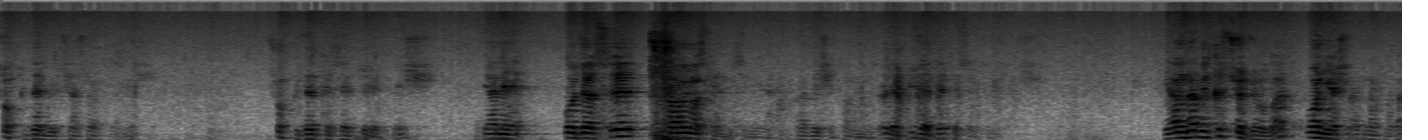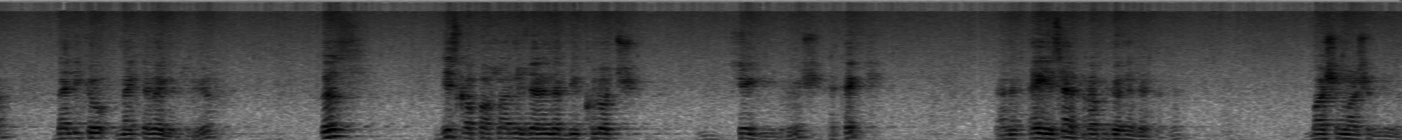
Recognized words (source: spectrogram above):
Çok güzel bir çarşaf giymiş. Çok güzel tesettür etmiş. Yani kocası tanımaz kendisini yani. Kardeşi tanımaz. Öyle güzel de tesettür etmiş. Yanında bir kız çocuğu var. 10 yaşlarında falan. Belli ki o mektebe götürüyor. Kız diz kapaklarının üzerinde bir kloç şey giydirmiş, etek. Yani eğilse tarafı görünecek dedi. Başı bilmem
